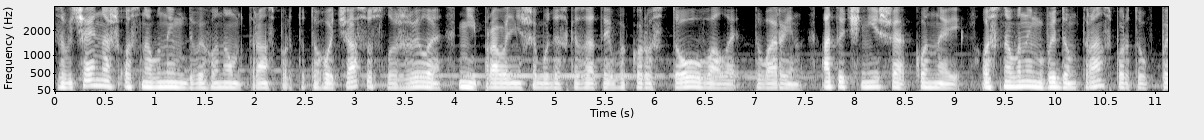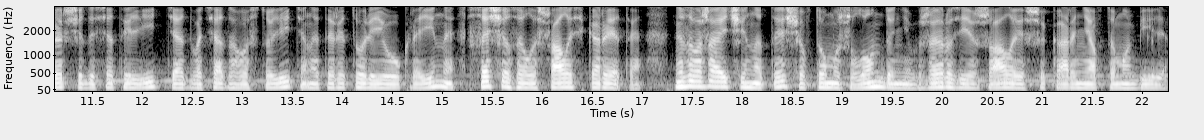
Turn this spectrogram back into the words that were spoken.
Звичайно ж, основним двигуном транспорту того часу служили, ні, правильніше буде сказати, використовували тварин, а точніше коней. Основним видом транспорту в перші десятиліття ХХ століття на території України все ще залишались карети, незважаючи на те, що в тому ж Лондоні вже роз'їжджали шикарні автомобілі,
